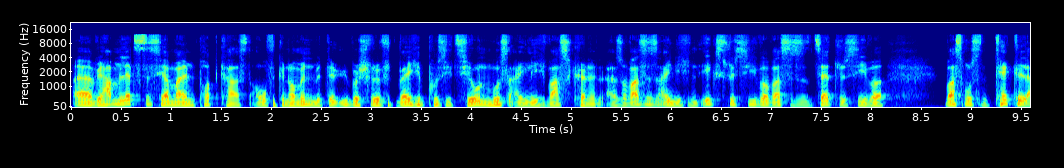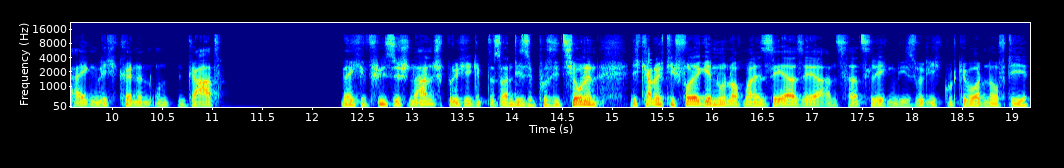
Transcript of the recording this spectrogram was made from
Äh, wir haben letztes Jahr mal einen Podcast aufgenommen mit der Überschrift, welche Position muss eigentlich was können? Also was ist eigentlich ein X-Receiver, was ist ein Z-Receiver, was muss ein Tackle eigentlich können und ein Guard? Welche physischen Ansprüche gibt es an diese Positionen? Ich kann euch die Folge nur noch mal sehr, sehr ans Herz legen. Die ist wirklich gut geworden auf die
